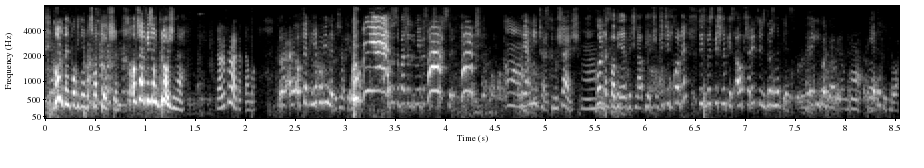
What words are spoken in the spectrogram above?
Pierwszy, golden. Golden powinien być na pierwszy. Oczaki są groźne. Naprawdę tak było. Oczaki nie powinny być na pierwszy. Nie, to zobacz, to nie patrz, ja nie czekam, sześć. Golden powinien być na pierwszy. Przecież golden to jest bezpieczny pies, a oczarek to jest groźny pies. Ej, Igor, no, nie, ty. No,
